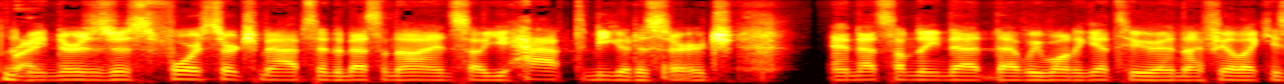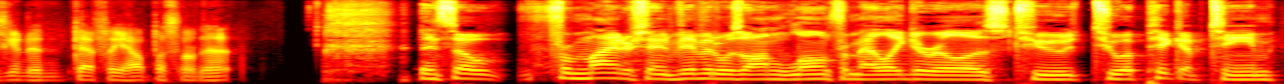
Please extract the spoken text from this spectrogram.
Right. I mean, there's just four search maps in the best of nine, so you have to be good at search, and that's something that that we want to get to. And I feel like he's going to definitely help us on that. And so, from my understanding, Vivid was on loan from LA Guerrillas to to a pickup team.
